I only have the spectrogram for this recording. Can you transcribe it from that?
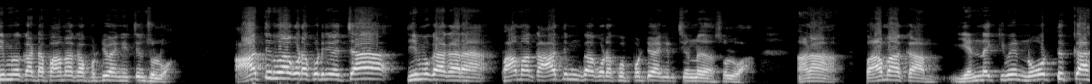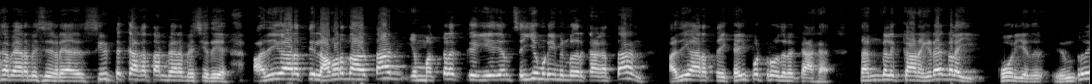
திமுக பாமக புட்டி வாங்கிச்சுன்னு சொல்லுவான். அதிமுக கூட கூட்டணி வச்சா திமுக காரன் பாமக அதிமுக கூட பொட்டி வாங்கிடுச்சுன்னு சொல்லுவான். ஆனா பாமக என்னைக்குமே நோட்டுக்காக பேரம் பேசியது கிடையாது சீட்டுக்காகத்தான் பேரம் பேசியது. அதிகாரத்தில் அமர்ந்தால்தான் எம் மக்களுக்கு ஏதேனும் செய்ய முடியும் என்பதற்காகத்தான் அதிகாரத்தை கைப்பற்றுவதற்காக தங்களுக்கான இடங்களை கோரியது என்று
